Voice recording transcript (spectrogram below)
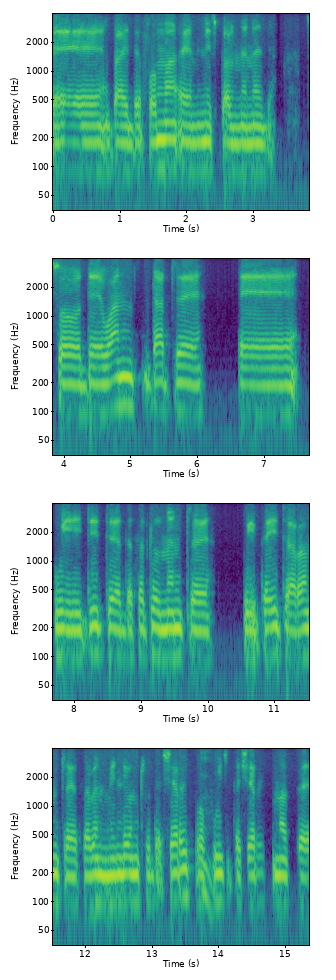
uh, by the former uh, municipal manager. So the one that uh, uh, we did uh, the settlement, uh, we paid around uh, 7 million to the sheriff, of which the sheriff must uh,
